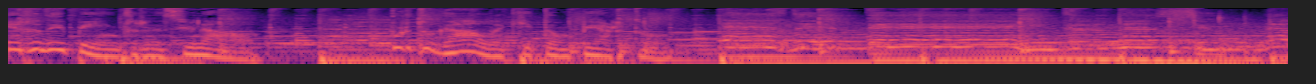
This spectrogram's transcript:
RDP Internacional. Portugal aqui tão perto. RDP Internacional.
